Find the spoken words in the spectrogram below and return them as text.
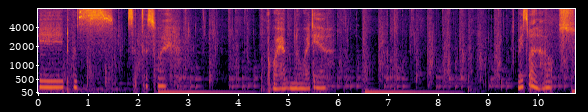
It was. Was it this way? Oh, I have no idea. Where's my house?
